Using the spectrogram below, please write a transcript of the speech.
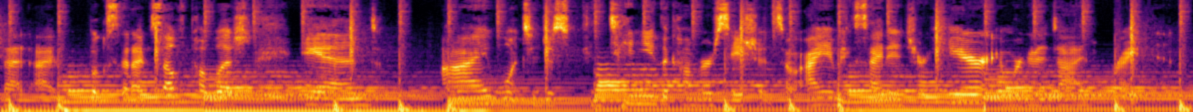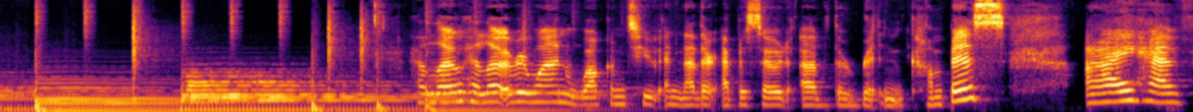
that I books that I've self-published and I want to just continue the conversation. So I am excited you're here and we're going to dive right in. Hello, hello everyone. Welcome to another episode of The Written Compass. I have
